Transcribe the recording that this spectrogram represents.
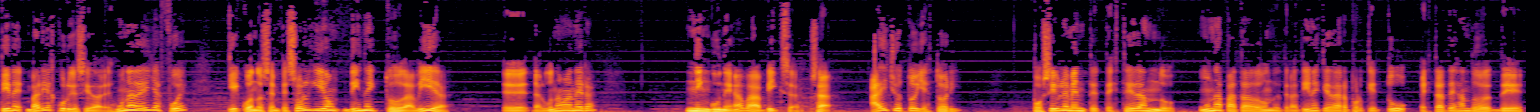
tiene varias curiosidades. Una de ellas fue que cuando se empezó el guion, Disney todavía, eh, de alguna manera, ninguneaba a Pixar. O sea, ha hecho Toy Story, posiblemente te esté dando una patada donde te la tiene que dar porque tú estás dejando de,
